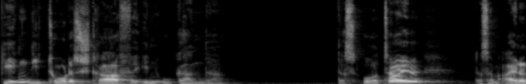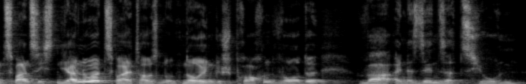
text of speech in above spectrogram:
gegen die Todesstrafe in Uganda. Das Urteil, das am 21. Januar 2009 gesprochen wurde, war eine Sensation.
